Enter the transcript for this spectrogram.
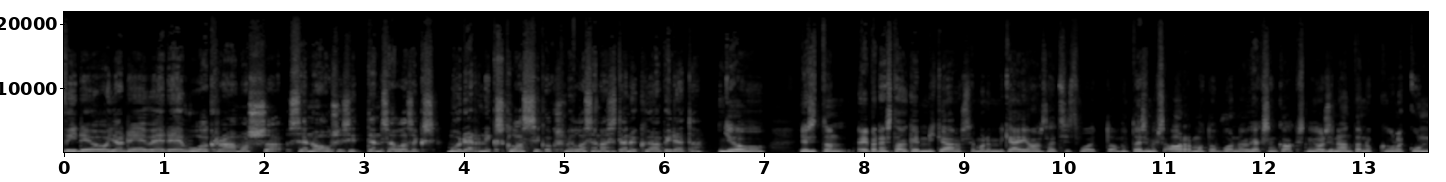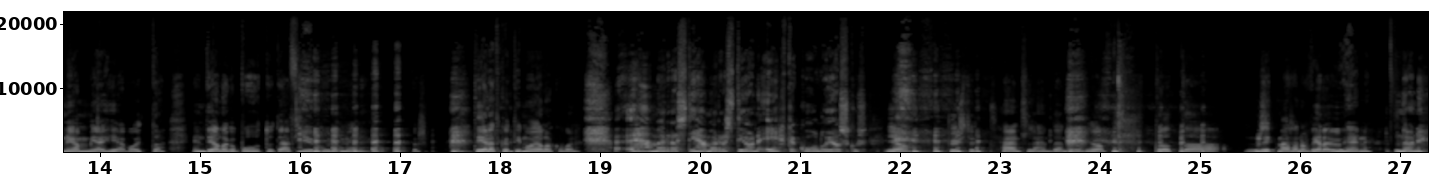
video- ja DVD-vuokraamossa se nousi sitten sellaiseksi moderniksi klassikoksi, millaisena sitä nykyään pidetään. Joo, Ja sitten on, eipä näistä oikein mikään ole semmoinen, mikä ei ansaitsisi voittoa, mutta esimerkiksi Armot on vuonna 92, niin olisin antanut kuule kunnianmiehiä voittaa. En tiedä, ollaanko puhuttu tämä Few Good Men. Jos, tiedätkö Timo elokuvan? Hämärästi, hämärästi on ehkä kuullut joskus. Joo, pystyt handlään tämän. Joo. Tota, No sit mä sanon vielä yhden. No niin.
